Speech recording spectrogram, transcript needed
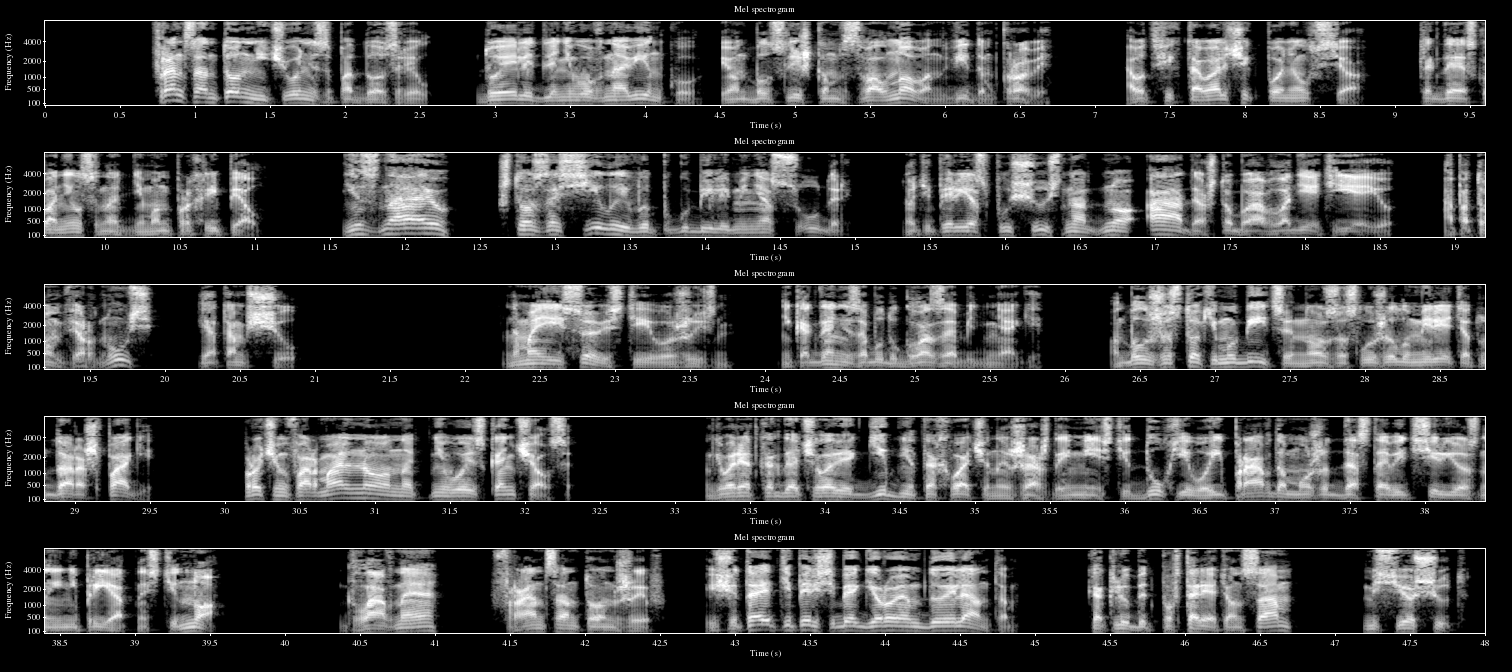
Франц Антон ничего не заподозрил. Дуэли для него в новинку, и он был слишком взволнован видом крови. А вот фехтовальщик понял все. Когда я склонился над ним, он прохрипел. «Не знаю, что за силой вы погубили меня, сударь. Но теперь я спущусь на дно ада, чтобы овладеть ею, а потом вернусь и отомщу. На моей совести его жизнь. Никогда не забуду глаза бедняги. Он был жестоким убийцей, но заслужил умереть от удара шпаги. Впрочем, формально он от него и скончался. Говорят, когда человек гибнет, охваченный жаждой мести, дух его и правда может доставить серьезные неприятности. Но главное, Франц Антон жив и считает теперь себя героем-дуэлянтом. Как любит повторять он сам, месье Шут.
